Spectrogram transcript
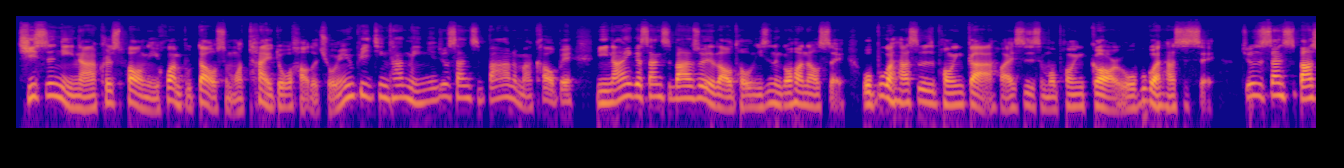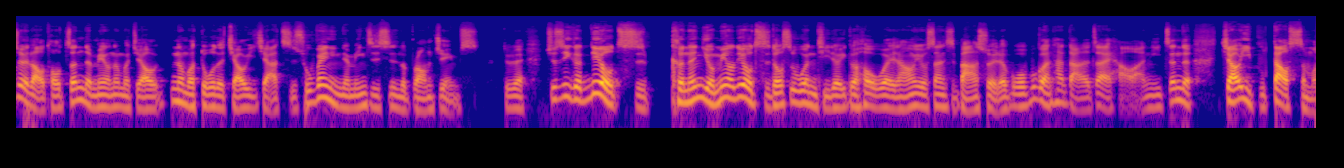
其实你拿 Chris Paul，你换不到什么太多好的球员，因为毕竟他明年就三十八了嘛，靠背。你拿一个三十八岁的老头，你是能够换到谁？我不管他是不是 Point Guard 还是什么 Point Guard，我不管他是谁，就是三十八岁的老头真的没有那么交那么多的交易价值，除非你的名字是 LeBron James，对不对？就是一个六尺。可能有没有六尺都是问题的一个后卫，然后又三十八岁了，我不管他打的再好啊，你真的交易不到什么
